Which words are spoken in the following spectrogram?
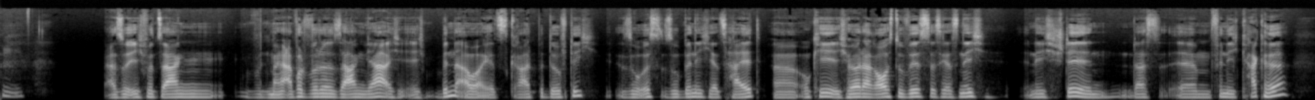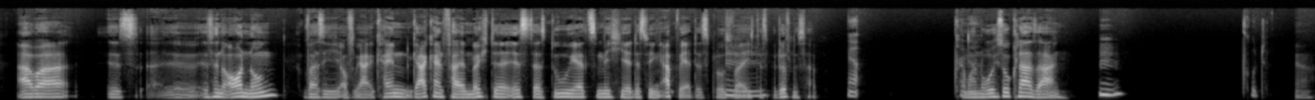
Also ich würde sagen, meine Antwort würde sagen, ja, ich, ich bin aber jetzt gerade bedürftig. So ist, so bin ich jetzt halt. Äh, okay, ich höre daraus, du willst das jetzt nicht, nicht stillen. Das ähm, finde ich kacke, aber es äh, ist in Ordnung. Was ich auf gar, kein, gar keinen Fall möchte, ist, dass du jetzt mich hier deswegen abwertest, bloß mhm. weil ich mhm. das Bedürfnis habe. Ja. Kann genau. man ruhig so klar sagen. Mhm. Gut. Ja.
